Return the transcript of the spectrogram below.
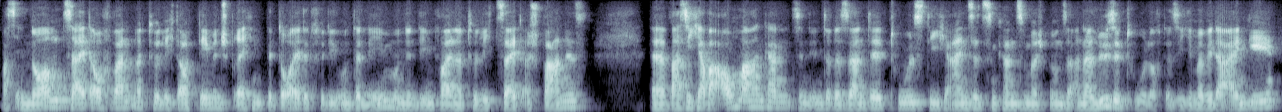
was enorm Zeitaufwand natürlich auch dementsprechend bedeutet für die Unternehmen und in dem Fall natürlich Zeitersparnis. Äh, was ich aber auch machen kann, sind interessante Tools, die ich einsetzen kann, zum Beispiel unser Analyse-Tool, auf das ich immer wieder eingehe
